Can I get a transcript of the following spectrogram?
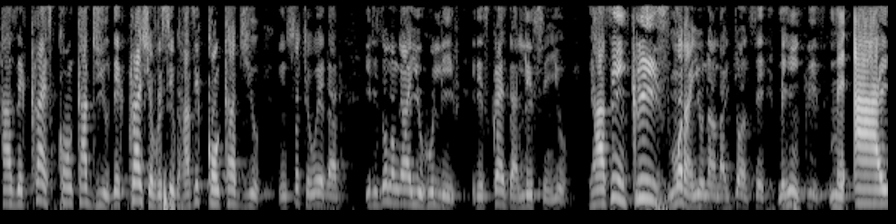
Has the Christ conquered you? The Christ you have received, has it conquered you in such a way that it is no longer you who live, it is Christ that lives in you? Has he increased more than you now? Like John said, May he increase, may I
